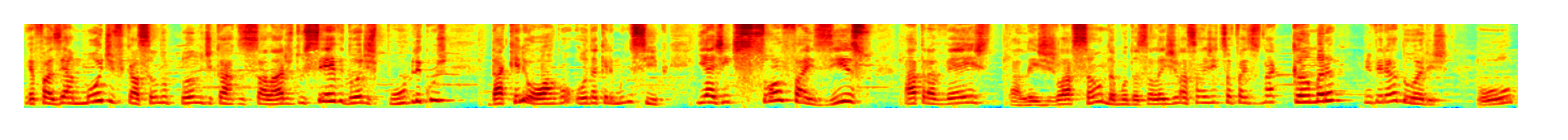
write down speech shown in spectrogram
é fazer a modificação do plano de cargos e salários dos servidores públicos daquele órgão ou daquele município. E a gente só faz isso através da legislação, da mudança da legislação, a gente só faz isso na Câmara de Vereadores ou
